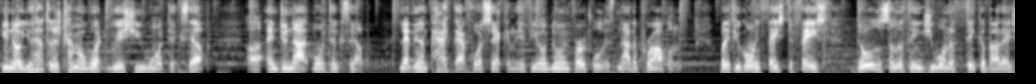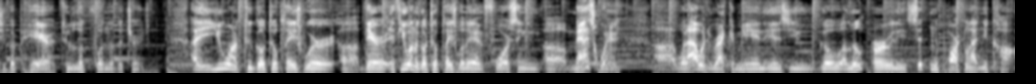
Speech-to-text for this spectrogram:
You know, you have to determine what risk you want to accept uh, and do not want to accept. Let me unpack that for a second. If you're doing virtual, it's not a problem. But if you're going face to face, those are some of the things you want to think about as you prepare to look for another church. Uh, you want to go to a place where uh, they're, if you want to go to a place where they're enforcing uh, mask wearing, uh, what I would recommend is you go a little early, sit in the parking lot in your car,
